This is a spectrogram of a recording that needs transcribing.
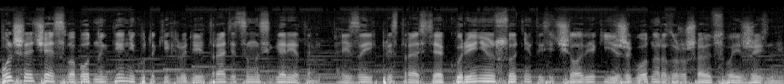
Большая часть свободных денег у таких людей тратится на сигареты, а из-за их пристрастия к курению сотни тысяч человек ежегодно разрушают свои жизни.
